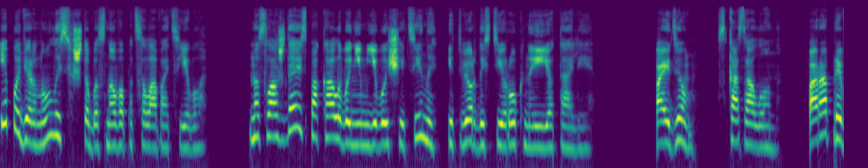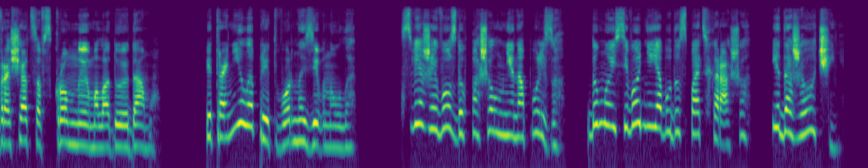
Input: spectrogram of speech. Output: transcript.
и повернулась, чтобы снова поцеловать его, наслаждаясь покалыванием его щетины и твердостью рук на ее талии. «Пойдем», — сказал он, — «пора превращаться в скромную молодую даму». Петронила притворно зевнула. Свежий воздух пошел мне на пользу. Думаю, сегодня я буду спать хорошо. И даже очень.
